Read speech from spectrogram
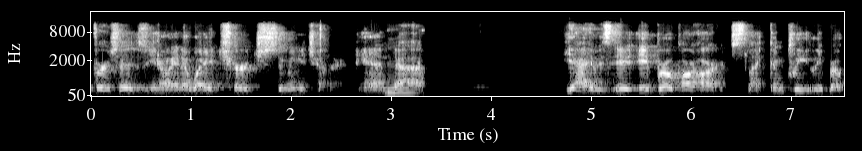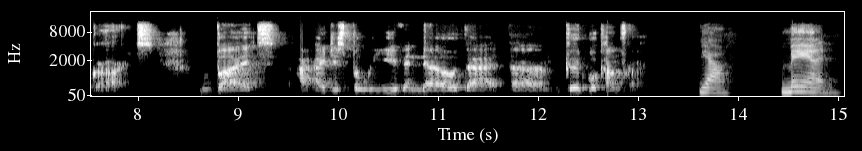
versus, you know, in a way, church suing each other. And mm. uh yeah, it was it, it broke our hearts, like completely broke our hearts. But I, just believe and know that um, good will come from it. Yeah, man,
